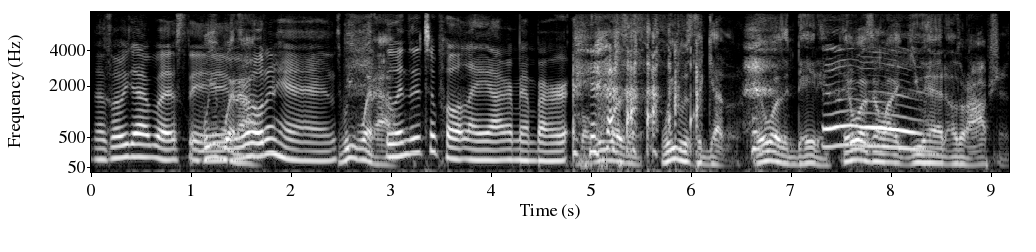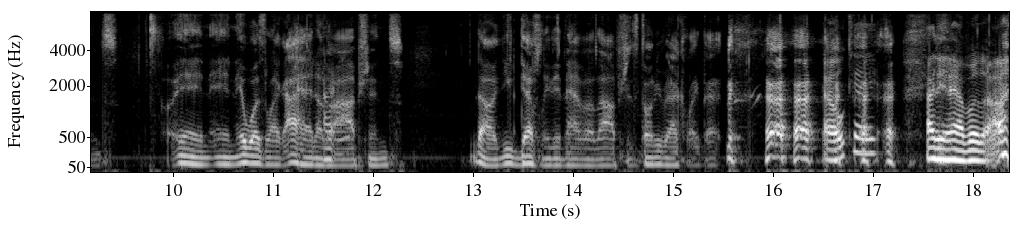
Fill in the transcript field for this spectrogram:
That's why we got busted. We went were out. holding hands. We went out. We went to Chipotle. I remember. but we wasn't. We was together. It wasn't dating. It wasn't like you had other options, and and it was like I had other options. No, you definitely didn't have other options. Don't even act like that. okay. I didn't have other.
